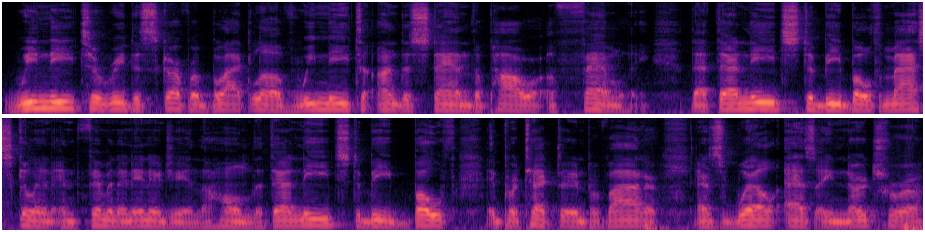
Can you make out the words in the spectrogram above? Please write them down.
We need to rediscover black love. We need to understand the power of family, that there needs to be both masculine and feminine energy in the home, that there needs to be both a protector and provider as well as a nurturer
